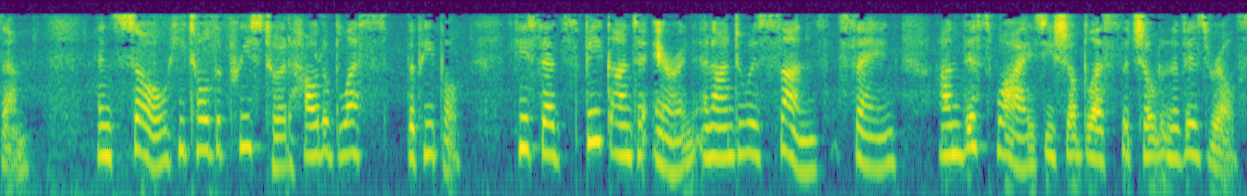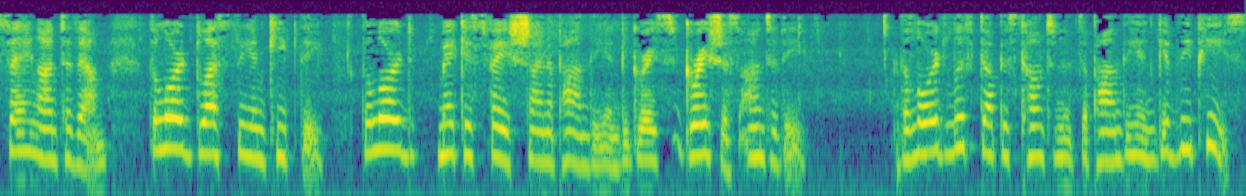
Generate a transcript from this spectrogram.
them and so he told the priesthood how to bless the people. He said, Speak unto Aaron and unto his sons, saying, On this wise ye shall bless the children of Israel, saying unto them, The Lord bless thee and keep thee. The Lord make his face shine upon thee, and be gracious unto thee. The Lord lift up his countenance upon thee, and give thee peace.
